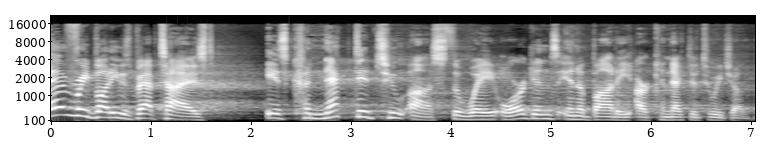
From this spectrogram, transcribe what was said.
Everybody who's baptized is connected to us the way organs in a body are connected to each other.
